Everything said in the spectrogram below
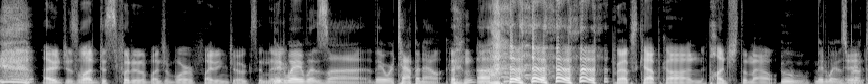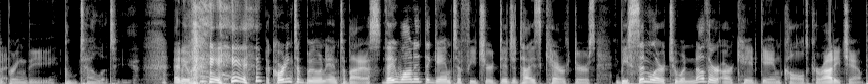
I just wanted to put in a bunch of more fighting jokes in there. Midway was uh they were tapping out. Uh, Perhaps Capcom punched them out. ooh, Midway was about to bring the brutality. Anyway, according to Boon and Tobias, they wanted the game to feature digitized characters and be similar to another arcade game called Karate Champ.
